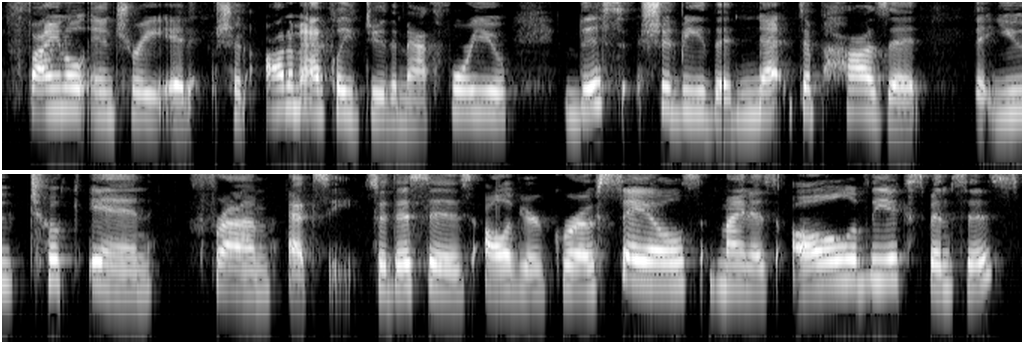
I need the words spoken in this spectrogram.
final entry. It should automatically do the math for you. This should be the net deposit that you took in from Etsy. So this is all of your gross sales minus all of the expenses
